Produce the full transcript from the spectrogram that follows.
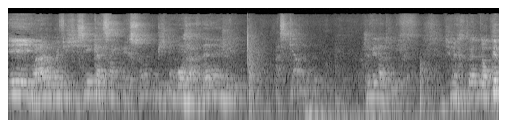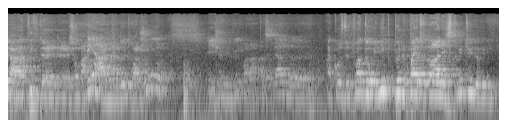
Et voilà, on réfléchissait, 4-5 personnes, et puis j'étais dans mon jardin, je dis, Pascal, je vais la trouver. Je vais la trouver dans le préparatif de, son mariage, 2-3 hein, jours, et je lui dis, voilà, Pascal, euh, à cause de toi, Dominique peut ne pas être dans la liste. Oui, tu, Dominique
